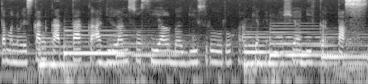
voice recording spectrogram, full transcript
kita menuliskan kata keadilan sosial bagi seluruh rakyat Indonesia di kertas.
